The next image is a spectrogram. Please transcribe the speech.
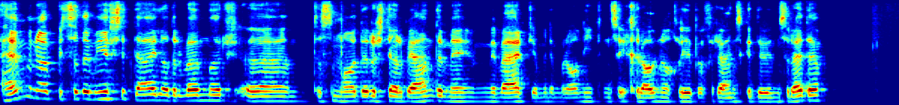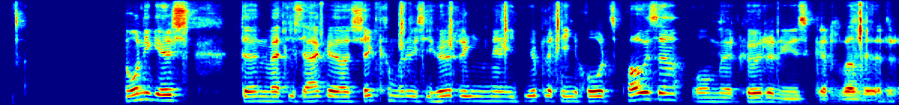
haben wir noch etwas zu dem ersten Teil oder wollen wir äh, das mal an dieser Stelle beenden? Wir, wir werden ja mit dem Ronny dann sicher auch noch ein bisschen über Vereinsgedöns reden. Wenn Ordnung ist, dann würde ich sagen, schicken wir unsere Hörerinnen in die übliche kurze Pause und wir hören uns gerade.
